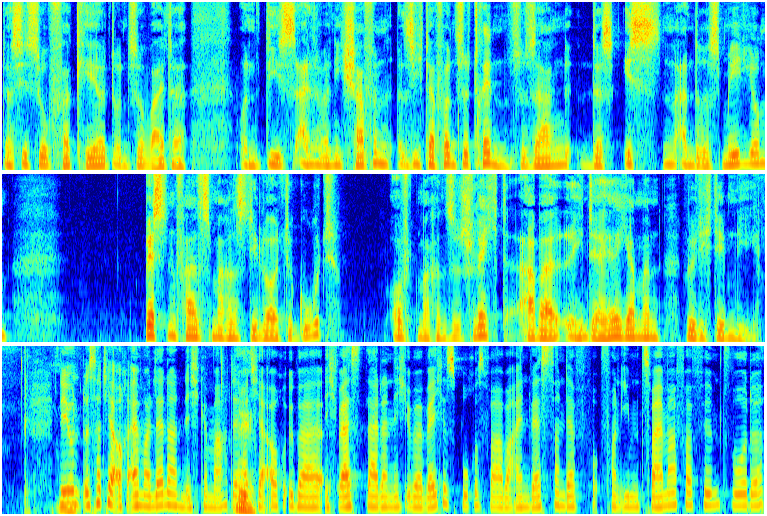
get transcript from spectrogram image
das ist so verkehrt und so weiter. Und die es einfach nicht schaffen, sich davon zu trennen, zu sagen, das ist ein anderes Medium. Bestenfalls machen es die Leute gut, Oft machen sie es schlecht, aber hinterher jammern würde ich dem nie. Nee, und das hat ja auch Elmar Lennart nicht gemacht. Er nee. hat ja auch über, ich weiß leider nicht, über welches Buch es war, aber ein Western, der von ihm zweimal verfilmt wurde.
